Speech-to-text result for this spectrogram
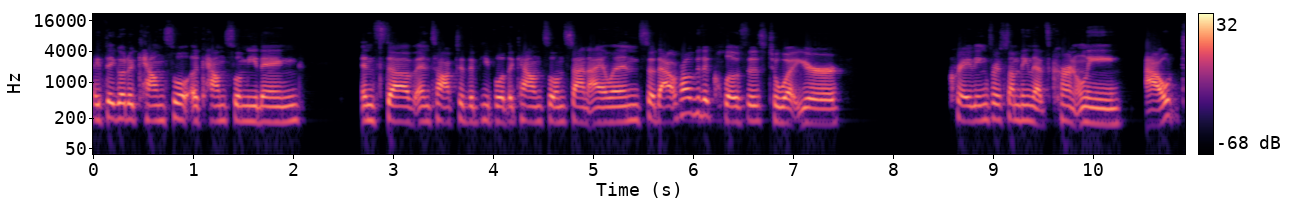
like they go to council a council meeting and stuff and talk to the people at the council in staten island. So that would probably be the closest to what you're craving for something that's currently out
